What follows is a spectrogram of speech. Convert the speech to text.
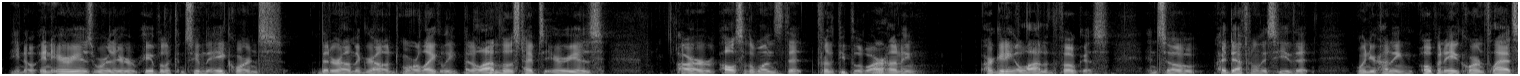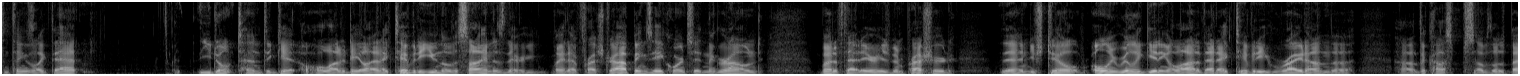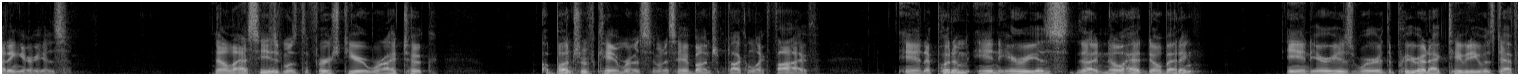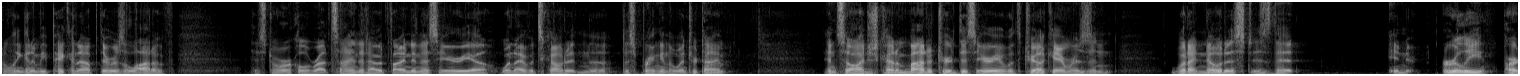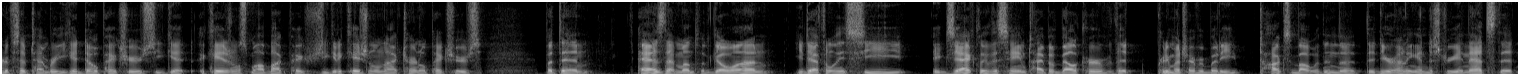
you know, in areas where they're able to consume the acorns that are on the ground more likely. But a lot of those types of areas are also the ones that, for the people who are hunting, are getting a lot of the focus. And so I definitely see that when you're hunting open acorn flats and things like that, you don't tend to get a whole lot of daylight activity, even though the sign is there. You might have fresh droppings, acorns sitting in the ground, but if that area has been pressured, then you're still only really getting a lot of that activity right on the uh, the cusps of those bedding areas. Now, last season was the first year where I took a bunch of cameras, and when I say a bunch, I'm talking like five, and I put them in areas that I know had doe bedding and areas where the pre-rut activity was definitely going to be picking up. There was a lot of historical rut sign that I would find in this area when I would scout it in the, the spring and the winter time. And so I just kind of monitored this area with trail cameras and what I noticed is that in early part of September, you get doe pictures, you get occasional small buck pictures, you get occasional nocturnal pictures. But then as that month would go on, you definitely see exactly the same type of bell curve that pretty much everybody talks about within the, the deer hunting industry. And that's that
